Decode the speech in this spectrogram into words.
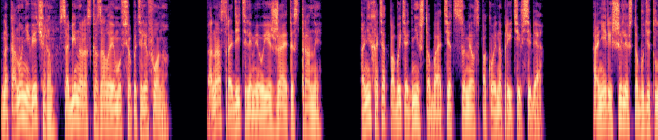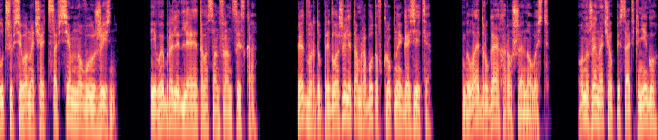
Накануне вечером Сабина рассказала ему все по телефону. Она с родителями уезжает из страны. Они хотят побыть одни, чтобы отец сумел спокойно прийти в себя. Они решили, что будет лучше всего начать совсем новую жизнь, и выбрали для этого Сан-Франциско. Эдварду предложили там работу в крупной газете. Была и другая хорошая новость. Он уже начал писать книгу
